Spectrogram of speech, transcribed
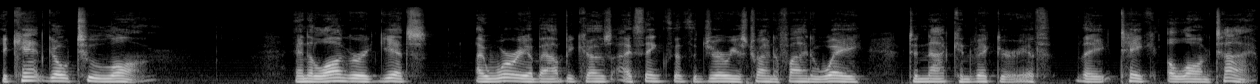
It can't go too long. And the longer it gets, I worry about because I think that the jury is trying to find a way to not convict her if they take a long time.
